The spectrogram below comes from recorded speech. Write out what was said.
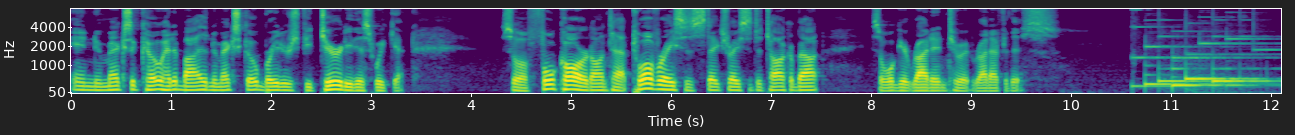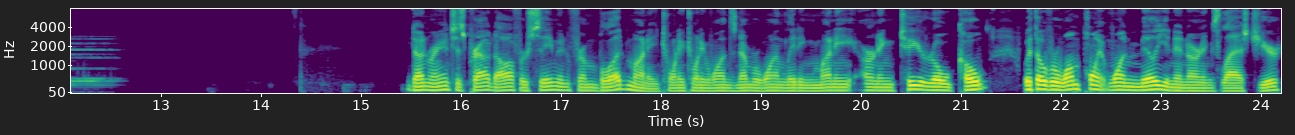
in New Mexico, headed by the New Mexico Breeders' Futurity this weekend. So a full card on tap, 12 races, stakes races to talk about. So we'll get right into it right after this. Dunn Ranch is proud to offer semen from Blood Money, 2021's number one leading money earning two year old colt with over 1.1 million in earnings last year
